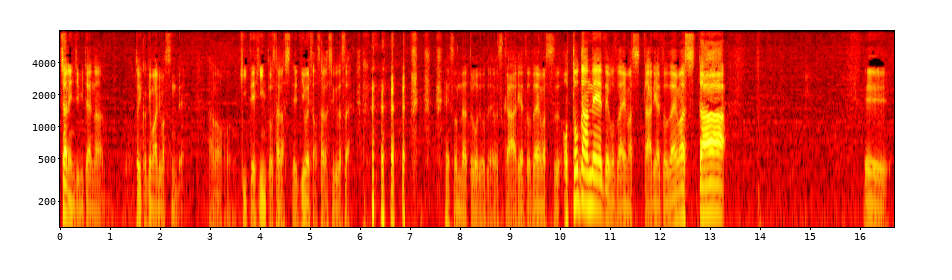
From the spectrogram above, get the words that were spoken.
チャレンジみたいな問いかけもありますんで、あの、聞いてヒントを探して DY さんを探してください。えそんなところでございますか。ありがとうございます。音だねでございました。ありがとうございました。えー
